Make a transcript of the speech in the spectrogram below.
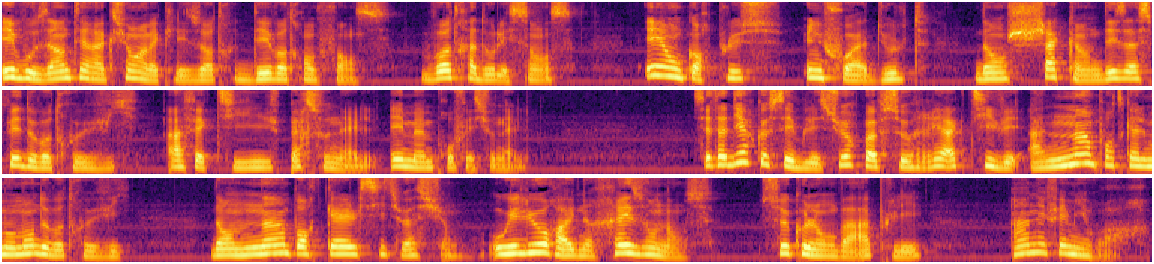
et vos interactions avec les autres dès votre enfance, votre adolescence, et encore plus, une fois adulte, dans chacun des aspects de votre vie, affective, personnelle et même professionnelle. C'est-à-dire que ces blessures peuvent se réactiver à n'importe quel moment de votre vie, dans n'importe quelle situation où il y aura une résonance, ce que l'on va appeler un effet miroir.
